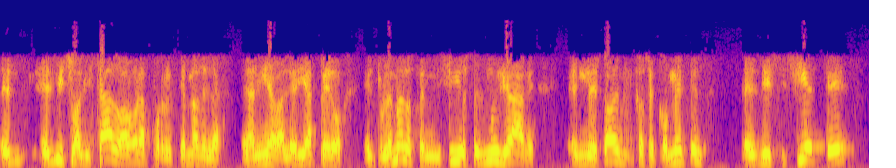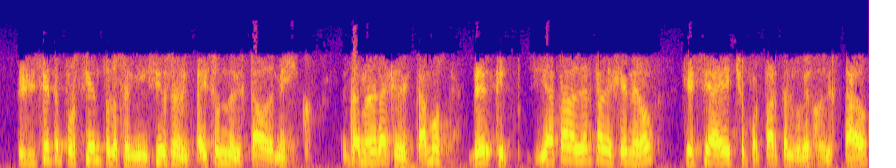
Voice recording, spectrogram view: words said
es, visualizado ahora por el tema de la, niña Valeria, pero el problema de los feminicidios es muy grave. En el Estado de México se cometen el 17, el 17% de los feminicidios en el país son en el Estado de México. De tal manera que necesitamos ver que si ya está la alerta de género, qué se ha hecho por parte del gobierno del Estado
